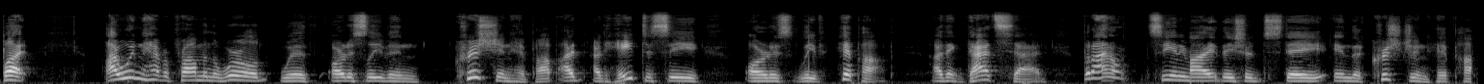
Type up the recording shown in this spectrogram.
But I wouldn't have a problem in the world with artists leaving Christian hip hop. I'd, I'd hate to see artists leave hip hop. I think that's sad. But I don't see any why they should stay in the Christian hip hop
